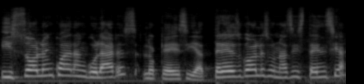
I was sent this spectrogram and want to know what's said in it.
y solo en cuadrangulares, lo que decía, 3 goles, una asistencia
